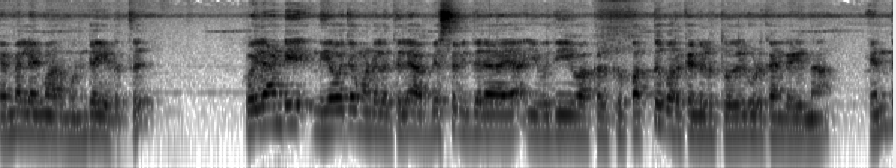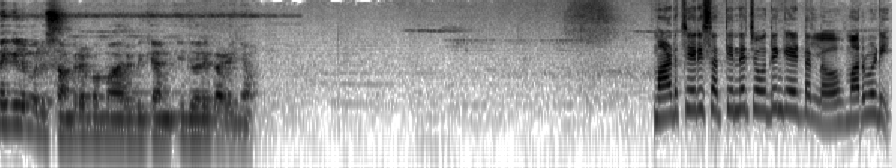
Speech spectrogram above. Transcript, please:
എം എൽ എമാർ മുൻകൈയെടുത്ത് കൊയിലാണ്ടി നിയോജക മണ്ഡലത്തിലെ അഭ്യസ്തവിദ്യരായ യുവതി യുവാക്കൾക്ക് പത്ത് പേർക്കെങ്കിലും തൊഴിൽ കൊടുക്കാൻ കഴിയുന്ന എന്തെങ്കിലും ഒരു സംരംഭം ആരംഭിക്കാൻ ഇതുവരെ കഴിഞ്ഞോ? മാടച്ചേരി സത്യന്റെ ചോദ്യം കേട്ടല്ലോ. മറുപടി.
